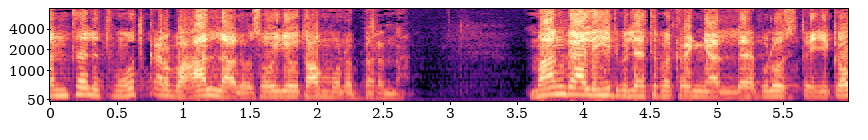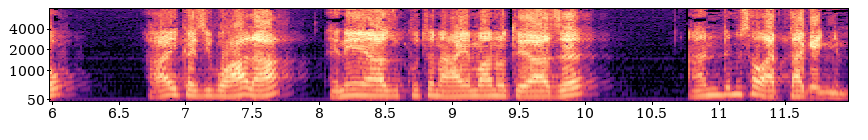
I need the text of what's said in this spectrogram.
አንተ ልትሞት ቀርበሃል አለው። ሰውየው ታሞ ነበርና ማን ጋር ልሂድ ብለህ ትመክረኛለህ? ብሎ ሲጠይቀው አይ ከዚህ በኋላ እኔ የያዝኩትን ሃይማኖት የያዘ አንድም ሰው አታገኝም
